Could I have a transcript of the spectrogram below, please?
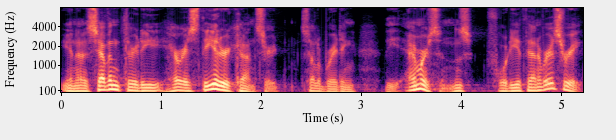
in a 7:30 Harris Theater concert celebrating the Emersons' 40th anniversary.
